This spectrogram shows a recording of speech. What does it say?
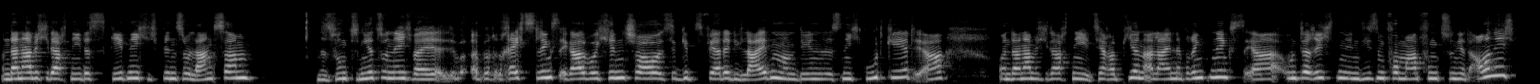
und dann habe ich gedacht, nee, das geht nicht, ich bin so langsam. Das funktioniert so nicht, weil rechts, links, egal wo ich hinschaue, es gibt Pferde, die leiden und denen es nicht gut geht, ja. Und dann habe ich gedacht, nee, therapieren alleine bringt nichts. Ja, unterrichten in diesem Format funktioniert auch nicht.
